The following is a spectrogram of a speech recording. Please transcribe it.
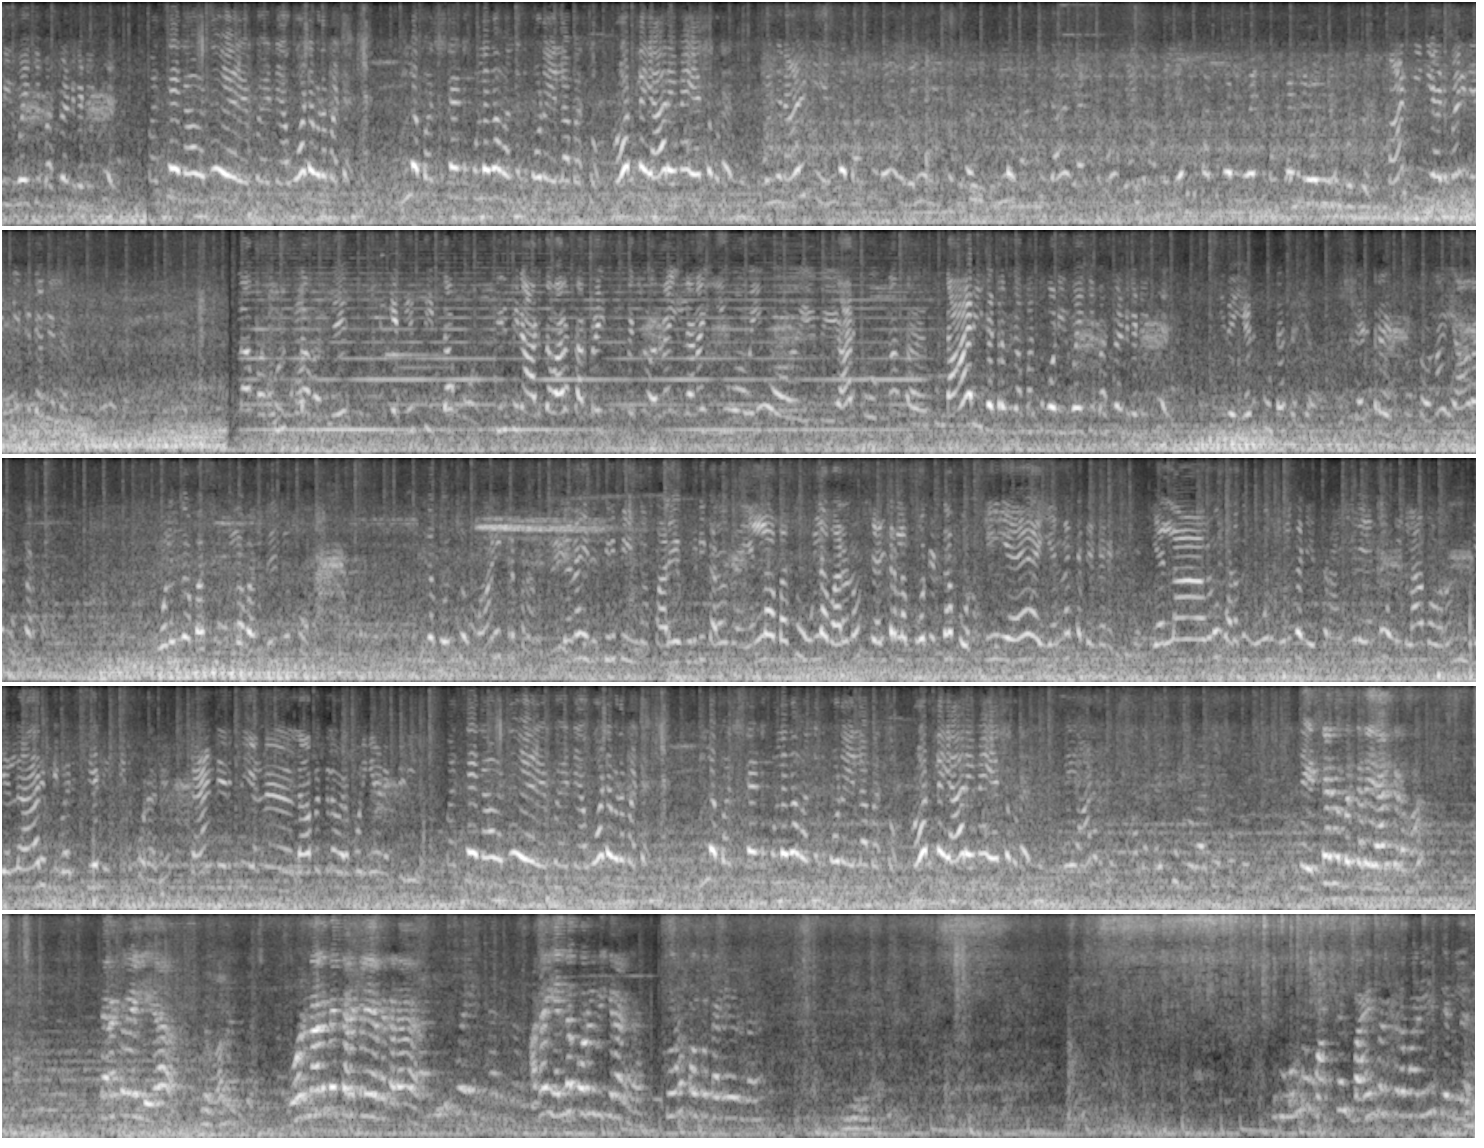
கோடி ரூபாய்க்கு bus stand கட்டிட்டு பஸ்ஸே நான் வந்து இப்போ நான் ஓட விட மாட்டேன். உள்ள பஸ் ஸ்டாண்டுக்குள்ளே தான் வந்துட்டு போகணும் எல்லா பஸ்ஸும் ரோட்டில் யாரையுமே ஏற்றக்கூடாது கொஞ்ச நாளைக்கு எந்த பஸ்ஸுமே வெளியே நிறுத்தக்கூடாது உள்ள வந்து தான் ஏற்றணும் ஏற்றணும் எதுக்கு பத்து கோடி ரூபாய்க்கு பஸ் ஸ்டாண்டு பார்க்கிங் யார்டு மாதிரி நிறுத்திட்டு இருக்காங்க எல்லாரும். எல்லா வந்து இங்கே நிறுத்திட்டு தான் திருப்பி நான் அடுத்த வாரம் சர்ப்ரைஸ் இன்ஸ்பெக்ஷன் வருவேன். இல்லைனா இஓவையும் e யாருக்கும் தான் லாரி கட்டுறதுக்கு பத்து கோடி ரூபாய்க்கு பஸ் ஸ்டாண்டு கட்டிட்டு இதை எடுத்து விட்டா சரியா ஷெல்டர் எடுத்து விட்டோம்னா யாரும் ஒழுங்காக ஒழுங்கா பஸ் உள்ளே வந்துட்டு போகும் இதை கொஞ்சம் மானிட்டர் பண்ணணும். இல்லைன்னா இது திருப்பி இவங்க பழைய குருடி கதவு எல்லா பஸ்ஸும் உள்ளே வரணும் ஷெல்டரில் போட்டுட்டு தான் போகணும். நீங்கள் என்னத்தை டெண்டர் எடுத்தீங்க எல்லாரும் கொண்டு ஊர் முழுக்க நிறுத்துறான். இதில் என்ன உங்களுக்கு லாபம் வரும்? எல்லாரும் இப்படி வரிசையாக நிறுத்திட்டு போகிறாரு ஸ்டாண்ட் எடுத்து என்ன லாபத்தில் வர போறீங்கன்னு எனக்கு தெரியல. பஸ்ஸே நான் வந்து இப்ப நான் ஓட விட மாட்டேன். உள்ள பஸ் ஸ்டாண்டுக்குள்ளே தான் வந்துட்டு போகணும் எல்லா பஸ்ஸும் ரோட்டில் யாரையுமே ஏற்றக்கூடாது ஏய், அந்த பஸ்ஸுக்கு ஒரு வாட்டி இந்த எட்டாம் நம்பர் கடை யார் கடைமா திறக்கவே இல்லையா? ஒரு நாளுமே திறக்கலையா அந்த கடை? அதான் என்ன பொருள் விற்கிறாங்க சோழப்பம்பு கடை இருக்காங்க இது ஒன்றும் மக்கள் பயன்படுத்துற மாதிரியே தெரியல.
